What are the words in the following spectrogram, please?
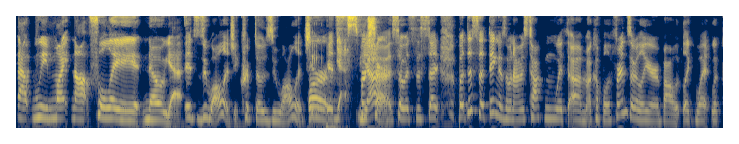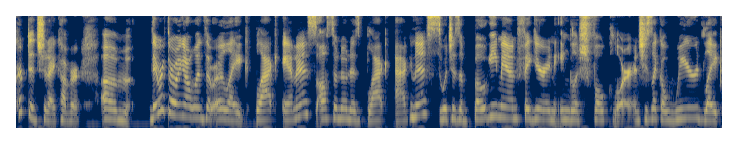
that we might not fully know yet. it's zoology, cryptozoology. Or- it's, yes, for yeah, sure. So it's the study. But this is the thing is when I was talking with um, a couple of friends earlier about like what what cryptids should I cover, um, they were throwing out ones that were like Black Annis, also known as Black Agnes, which is a bogeyman figure in English folklore, and she's like a weird, like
